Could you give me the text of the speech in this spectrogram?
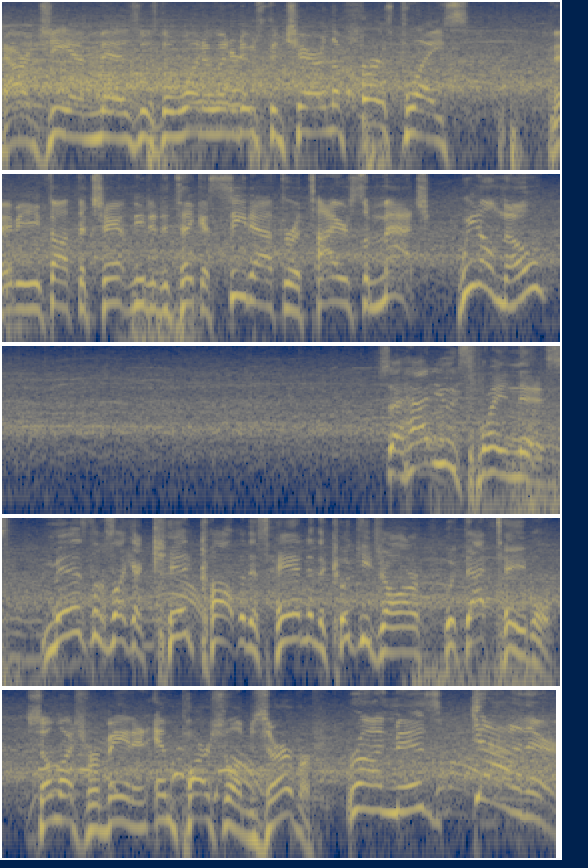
Our GM Miz is the one who introduced the chair in the first place. Maybe he thought the champ needed to take a seat after a tiresome match. We don't know. So how do you explain this? Miz looks like a kid caught with his hand in the cookie jar with that table. So much for being an impartial observer. Run, Miz. Get out of there.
